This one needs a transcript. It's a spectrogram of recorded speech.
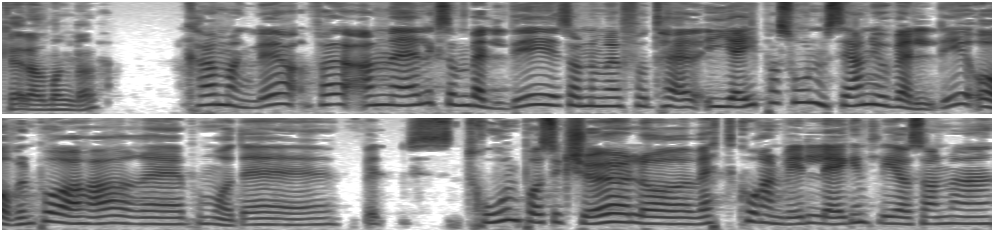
Hva er det han mangler? Hva mangler For han er liksom veldig sånn Når vi forteller jeg-personen så er han jo veldig ovenpå og har eh, på en måte troen på seg sjøl og vet hvor han vil egentlig og sånn. Men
